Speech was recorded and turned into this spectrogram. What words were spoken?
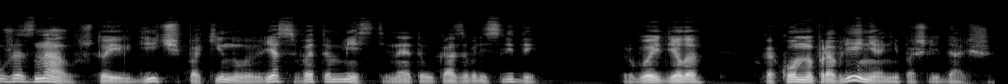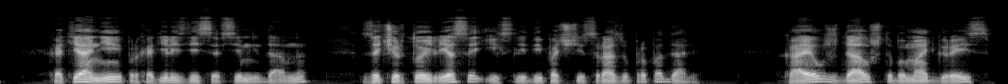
уже знал, что их дичь покинула лес в этом месте, на это указывали следы. Другое дело, в каком направлении они пошли дальше. Хотя они проходили здесь совсем недавно, За чертой леса их следы почти сразу пропадали. Кайл ждал, чтобы мать Грейс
